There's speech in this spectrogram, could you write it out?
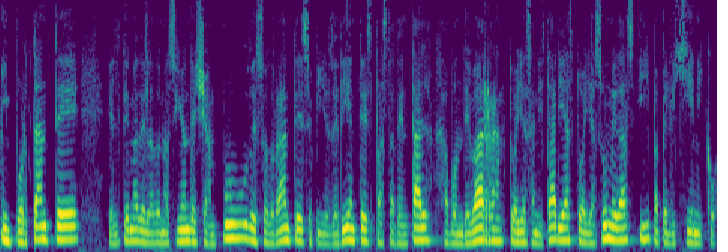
Importante el tema de la donación de shampoo, desodorantes, cepillos de dientes, pasta dental, jabón de barra, toallas sanitarias, toallas húmedas y papel higiénico.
